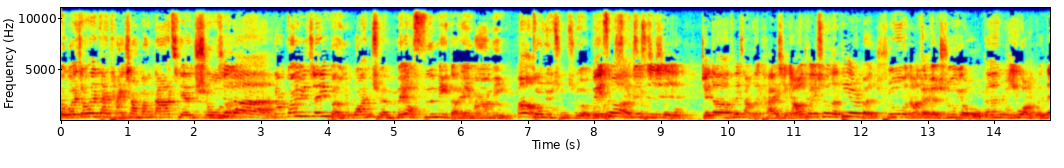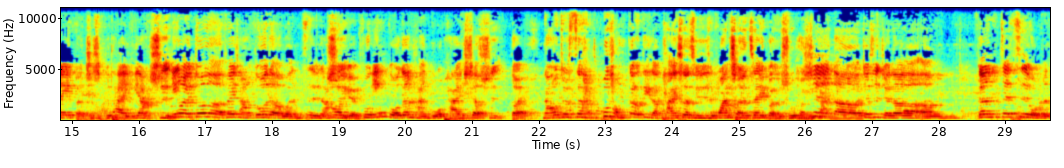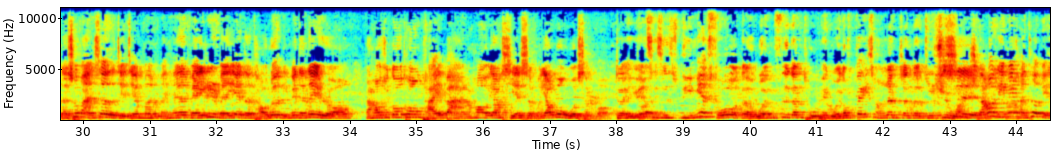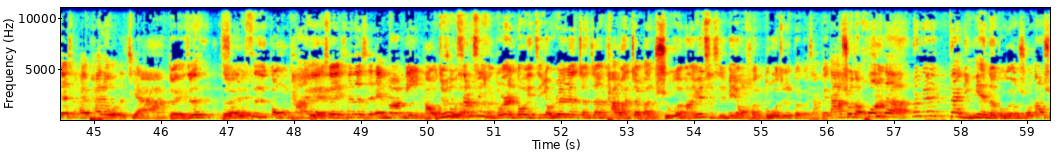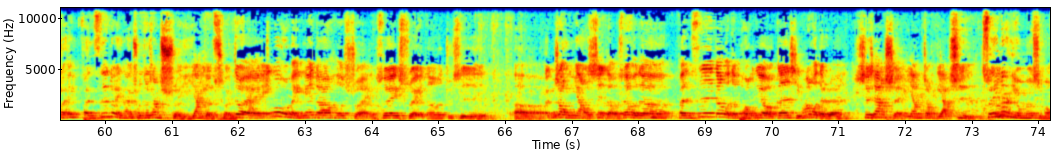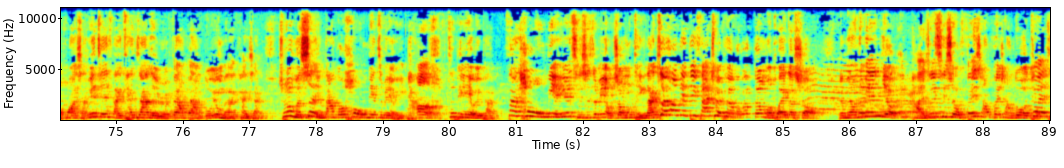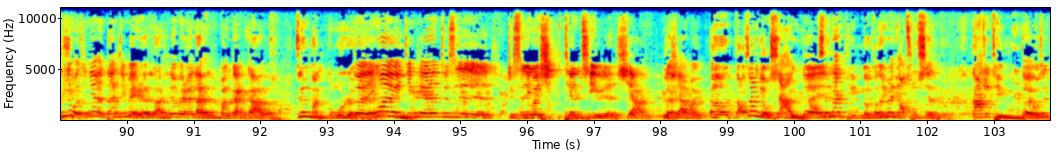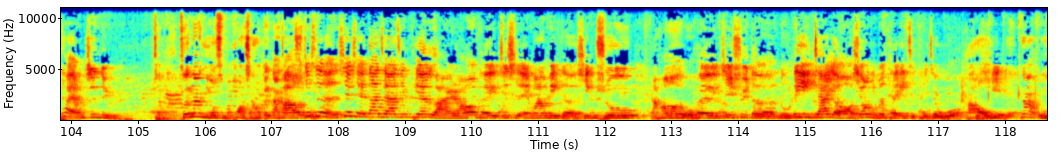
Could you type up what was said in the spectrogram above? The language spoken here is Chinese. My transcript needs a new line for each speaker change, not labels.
鬼鬼就会在台上帮大家签书了。
是的。
那关于这一本完全没有私密的 A 妈咪，
嗯。
终于出书了。
没错，就是觉得非常的开心，然后推出了第二本书，然后这本书有跟以往的那一本其实不太一样，
是。
因为多了非常多的文字，然后
是。
远赴英国跟韩国拍摄，
是。
对，
然后就是不同各地的拍摄，其实完成这一本书很
是的，就是觉得嗯，跟这次我们的出版社的姐姐们每天没日没夜的讨论里面的内容，然后去沟通排版，然后要写什么，要问我什么，
对，因为其实里面所有的文字跟图片，我也都非常认真的就是去完成。
是，然后里面很特别的是还拍了我的家，
对，就是首次公开。
对，所以真的是 M 妈咪。
好，就是我相信很已经有认认真真看完这本书了嘛，因为其实里面有很多就是鬼鬼想对大家说的话。
是的。
那因为在里面呢，鬼鬼有说到说，哎，粉丝对你来说就像水一样的存在，
对，因为我每天都要喝水，所以水呢就是呃
很重要
是的，所以我的粉丝跟我的朋友跟喜欢我的人，就像水一样重要。
是，所以那你有没有什么话想？因为今天来参加的人非常非常多，因为我们来看一下，除了我们摄影大哥后面这边有一排，
嗯。
这边也有一排，在后面，因为其实这边有中庭，来最后面第三区的朋友，可不可以跟我们挥个手？有没有？那边也有一排，所以其实有非常非常多的。
对，其实我今天很担心没人来，因为没人来蛮尴尬的。
今天蛮多人。
对，因为今
嗯
天就是就是因为天气有点下雨，有
对
下嘛雨。
呃，早上有下雨，
对
然后现在停了，可能因为你要出现了，大家就停雨。
对，我是太阳之女。
所以那你有什么话想要对大家
好，就是很谢谢大家今天来，然后可以支持 A 妈咪的新书，然后我会继续的努力加油，希望你们可以一直陪着我。
好
谢谢，
那我。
